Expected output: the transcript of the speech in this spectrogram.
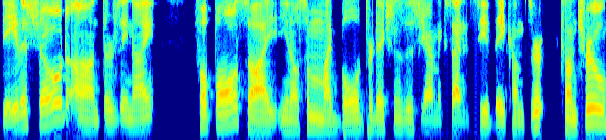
Davis showed on Thursday night football. So I, you know, some of my bold predictions this year, I'm excited to see if they come through come true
